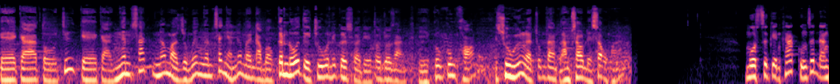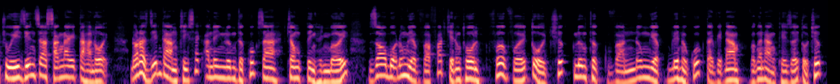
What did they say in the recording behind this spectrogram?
Kể cả tổ chức, kể cả ngân sách nếu mà dùng cái ngân sách nhà nước mà đảm bảo cân đối từ trung đến cơ sở thì tôi cho rằng thì cũng cũng khó. Xu hướng là chúng ta làm sao để xã hội hóa. Một sự kiện khác cũng rất đáng chú ý diễn ra sáng nay tại Hà Nội, đó là diễn đàn chính sách an ninh lương thực quốc gia trong tình hình mới do Bộ Nông nghiệp và Phát triển nông thôn phối hợp với Tổ chức Lương thực và Nông nghiệp Liên Hợp Quốc tại Việt Nam và Ngân hàng Thế giới tổ chức.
